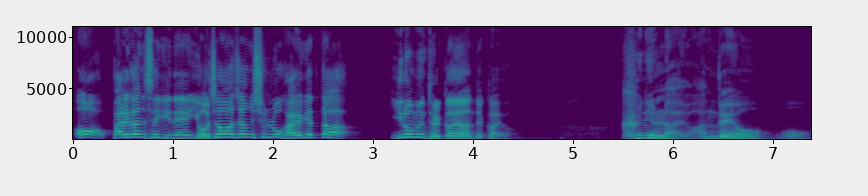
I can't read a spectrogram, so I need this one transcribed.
어, 빨간색이네. 여자 화장실로 가야겠다. 이러면 될까요? 안 될까요? 큰일 나요. 안 돼요. 어.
